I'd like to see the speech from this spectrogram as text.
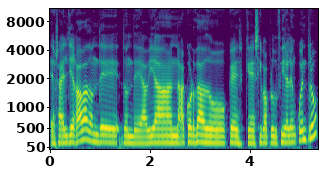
o sea, él llegaba donde, donde habían acordado que, que se iba a producir el encuentro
